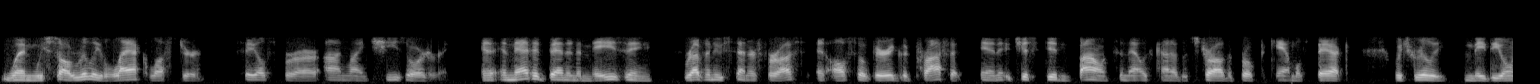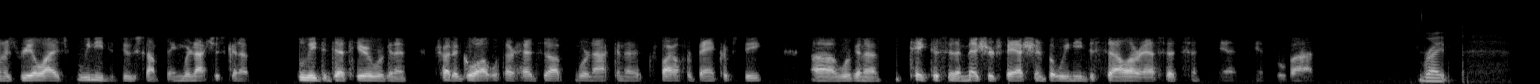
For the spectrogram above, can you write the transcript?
when we saw really lackluster sales for our online cheese ordering. And, and that had been an amazing revenue center for us and also very good profit. And it just didn't bounce. And that was kind of the straw that broke the camel's back, which really made the owners realize we need to do something. We're not just going to bleed to death here. We're going to try to go out with our heads up. We're not going to file for bankruptcy. Uh, we're going to take this in a measured fashion, but we need to sell our assets and, and, and move on. Right.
